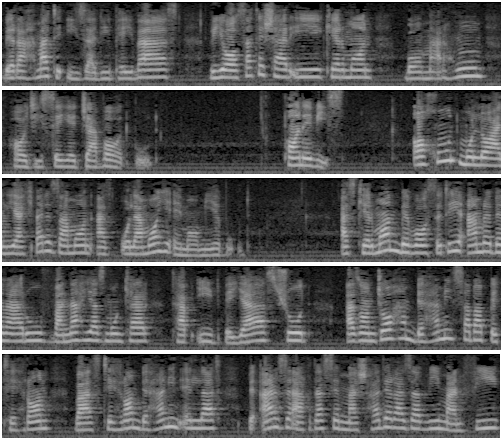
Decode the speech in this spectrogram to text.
به رحمت ایزدی پیوست ریاست شرعی کرمان با مرحوم حاجی سید جواد بود. پانویس آخوند ملا علی اکبر زمان از علمای امامیه بود. از کرمان به واسطه امر به معروف و نهی از منکر تبعید به یزد شد از آنجا هم به همین سبب به تهران و از تهران به همین علت به عرض اقدس مشهد رضوی منفی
